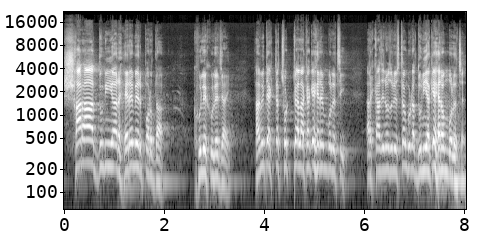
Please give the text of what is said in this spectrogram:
সারা দুনিয়ার হেরেমের পর্দা। খুলে খুলে যায়। আমি তো একটা ছোট্ট এলাকাকে হেরেম বলেছি, আর কাজী নজরুল ইসলাম গোটা দুনিয়াকে হেরম বলেছেন।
